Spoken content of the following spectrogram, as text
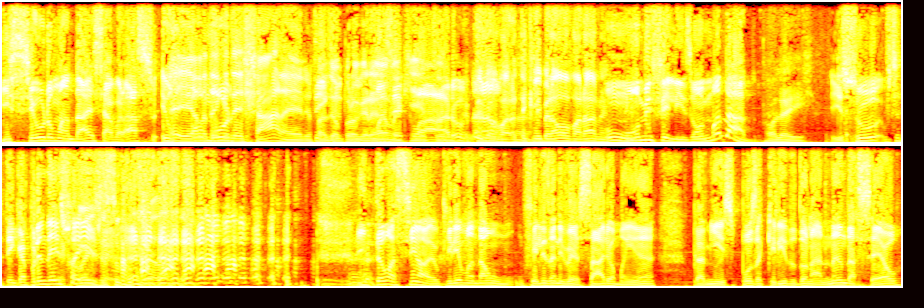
e se eu não mandar esse abraço, eu é, tô ela tem que morto. deixar, né? Ele Tem fazer que- o programa mas é aqui. claro. Não, tem que liberar o alvará, né? Um homem feliz, um homem mandado. Olha aí. Isso, você tem que aprender isso aí. Serra. Então, assim, ó, eu queria mandar um, um feliz aniversário amanhã pra minha esposa querida, dona Nanda Cel.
